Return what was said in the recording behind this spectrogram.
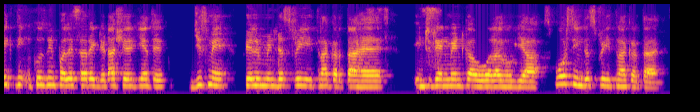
एक दिन, कुछ दिन पहले सर एक डेटा शेयर किए थे, जिसमें फ़िल्म इंडस्ट्री इतना करता है इंटरटेनमेंट का वो अलग हो गया स्पोर्ट्स इंडस्ट्री इतना करता है।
